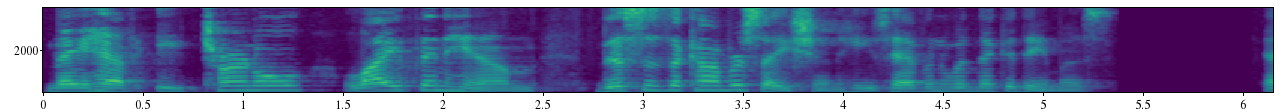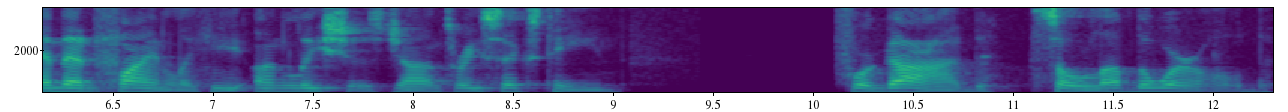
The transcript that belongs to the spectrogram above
may have eternal life in him. This is the conversation he's having with Nicodemus. And then finally he unleashes John 3:16. For God so loved the world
